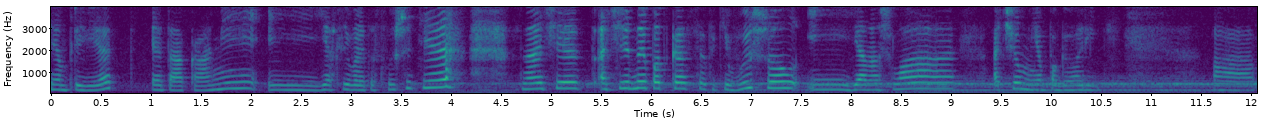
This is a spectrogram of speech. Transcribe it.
Всем привет, это Аками, и если вы это слышите, значит, очередной подкаст все-таки вышел, и я нашла, о чем мне поговорить. А,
